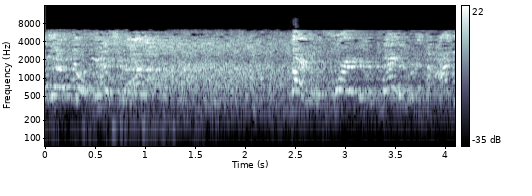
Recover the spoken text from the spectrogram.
边就别学了，那有花儿有怪物打你，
